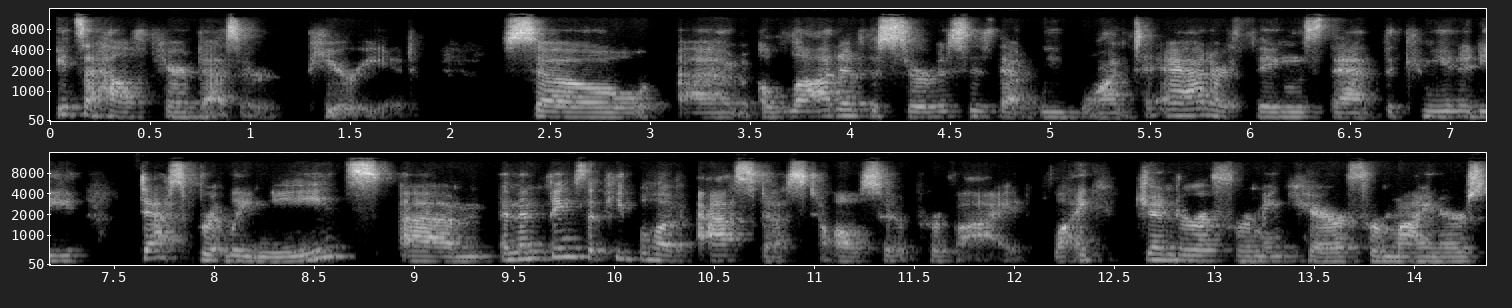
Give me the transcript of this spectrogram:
it's a healthcare desert, period. So, um, a lot of the services that we want to add are things that the community desperately needs, um, and then things that people have asked us to also provide, like gender affirming care for minors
